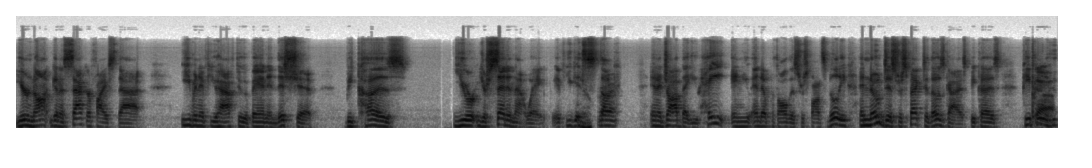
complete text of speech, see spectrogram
You're not going to sacrifice that even if you have to abandon this ship because you're you're set in that way. If you get Yeah. stuck Right. in a job that you hate and you end up with all this responsibility and no disrespect to those guys because people Yeah. who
